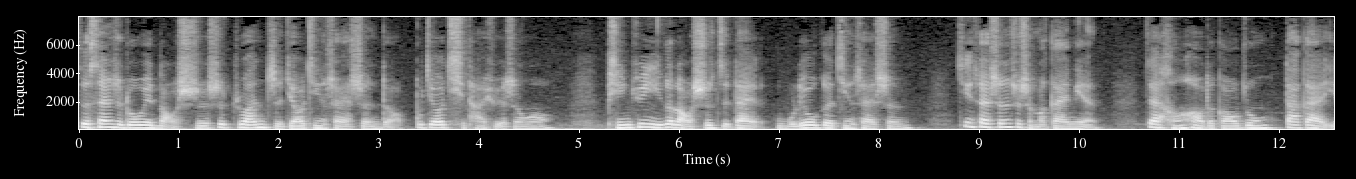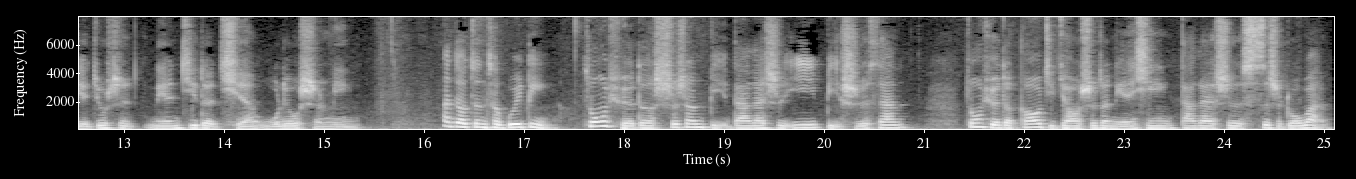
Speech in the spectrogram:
这三十多位老师是专职教竞赛生的，不教其他学生哦。平均一个老师只带五六个竞赛生。竞赛生是什么概念？在很好的高中，大概也就是年级的前五六十名。按照政策规定。中学的师生比大概是一比十三，中学的高级教师的年薪大概是四十多万。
